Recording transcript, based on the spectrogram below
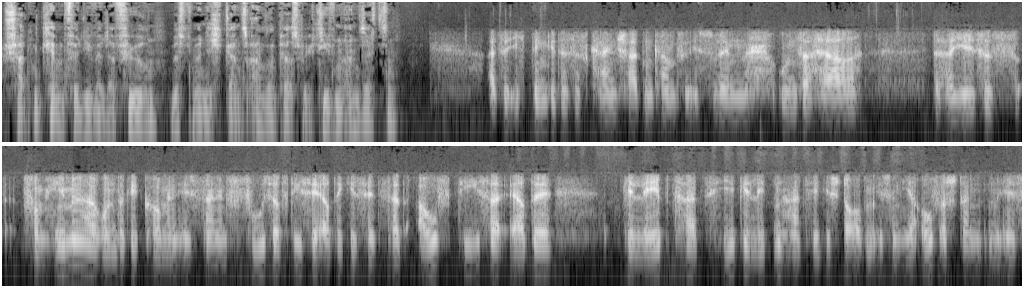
Schattenkämpfe, die wir da führen? Müssten wir nicht ganz andere Perspektiven ansetzen? Also ich denke, dass es kein Schattenkampf ist, wenn unser Herr der Herr Jesus vom Himmel heruntergekommen ist, seinen Fuß auf diese Erde gesetzt hat, auf dieser Erde gelebt hat, hier gelitten hat, hier gestorben ist und hier auferstanden ist.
